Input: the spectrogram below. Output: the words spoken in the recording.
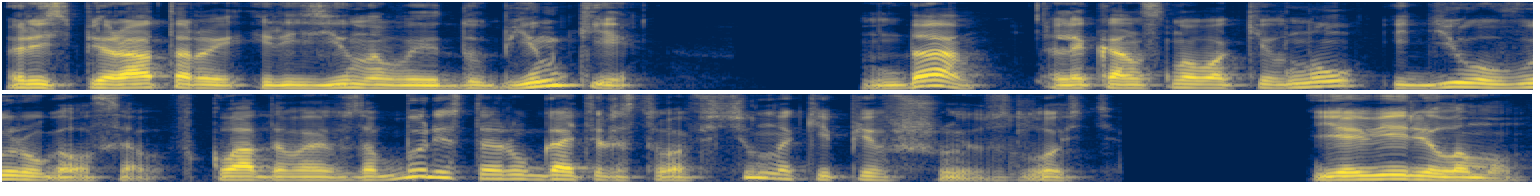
«Респираторы и резиновые дубинки?» «Да», Лекан снова кивнул, и Дио выругался, вкладывая в забористое ругательство всю накипевшую злость. Я верил ему.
